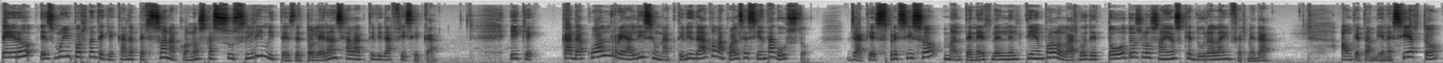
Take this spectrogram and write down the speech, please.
Pero es muy importante que cada persona conozca sus límites de tolerancia a la actividad física y que cada cual realice una actividad con la cual se sienta a gusto, ya que es preciso mantenerla en el tiempo a lo largo de todos los años que dura la enfermedad. Aunque también es cierto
